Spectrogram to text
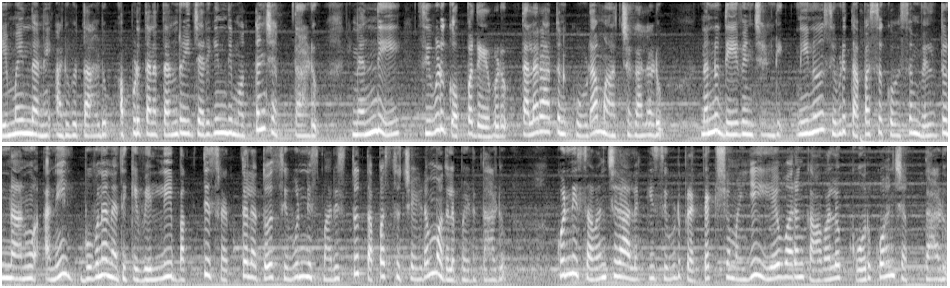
ఏమైందని అడుగుతాడు. అప్పుడు తన తండ్రి జరిగింది మొత్తం చెప్తాడు. నంది శివుడు గొప్ప దేవుడు తలరాతను కూడా మార్చగలడు. నన్ను దీవించండి నేను శివుడి తపస్సు కోసం వెళ్తున్నాను అని భువన నదికి వెళ్ళి భక్తి శ్రద్ధలతో శివుణ్ణి స్మరిస్తూ తపస్సు చేయడం మొదలు పెడతాడు కొన్ని సంవత్సరాలకి శివుడు ప్రత్యక్షమయ్యి ఏ వరం కావాలో కోరుకో అని చెప్తాడు.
